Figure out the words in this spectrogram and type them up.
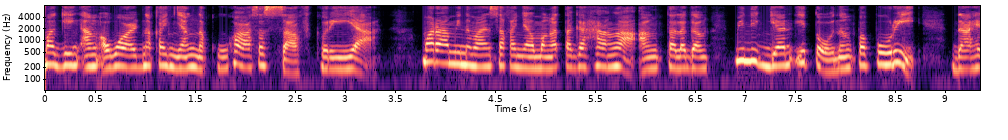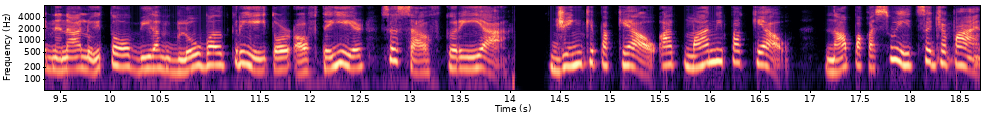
maging ang award na kanyang nakuha sa South Korea marami naman sa kanyang mga tagahanga ang talagang binigyan ito ng papuri dahil nanalo ito bilang Global Creator of the Year sa South Korea. Jinky Pacquiao at Manny Pacquiao, napaka-sweet sa Japan.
